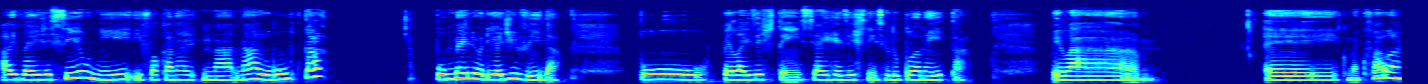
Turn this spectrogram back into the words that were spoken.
ao invés de se unir e focar na, na, na luta por melhoria de vida, por pela existência e resistência do planeta, pela é, como é que fala?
